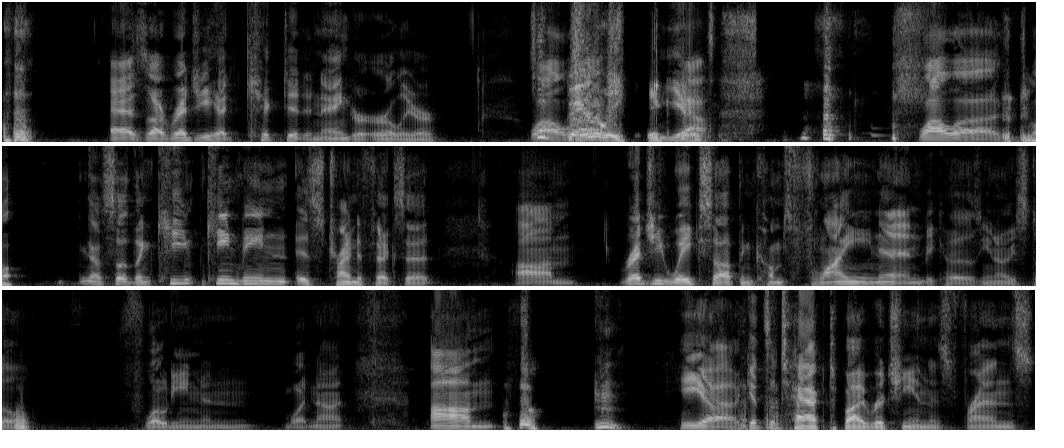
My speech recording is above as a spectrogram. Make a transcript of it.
as uh, Reggie had kicked it in anger earlier. While, uh, barely kicked yeah. it. while uh well, you know so then Keen, Keenbean is trying to fix it um reggie wakes up and comes flying in because you know he's still floating and whatnot um he uh gets attacked by richie and his friends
